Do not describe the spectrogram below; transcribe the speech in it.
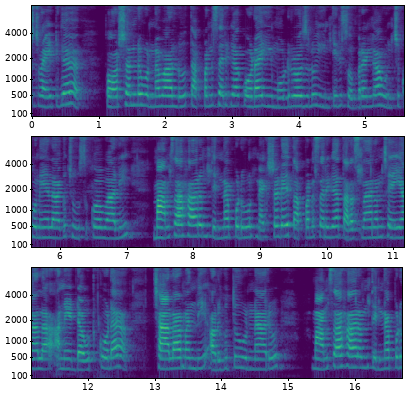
స్ట్రైట్గా పోర్షన్లు ఉన్నవాళ్ళు తప్పనిసరిగా కూడా ఈ మూడు రోజులు ఇంటిని శుభ్రంగా ఉంచుకునేలాగా చూసుకోవాలి. మాంసాహారం తిన్నప్పుడు నెక్స్ట్ డే తప్పనిసరిగా తలస్నానం చేయాలా అనే డౌట్ కూడా చాలామంది అడుగుతూ ఉన్నారు. మాంసాహారం తిన్నప్పుడు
